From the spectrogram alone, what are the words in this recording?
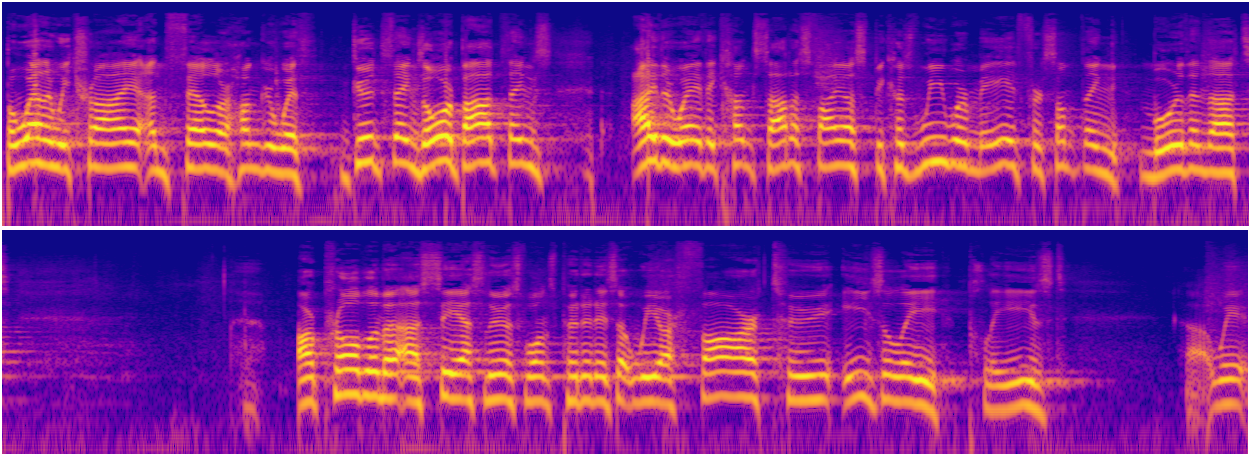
But whether we try and fill our hunger with good things or bad things, either way, they can't satisfy us because we were made for something more than that. Our problem, as C.S. Lewis once put it, is that we are far too easily pleased. Uh, we,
